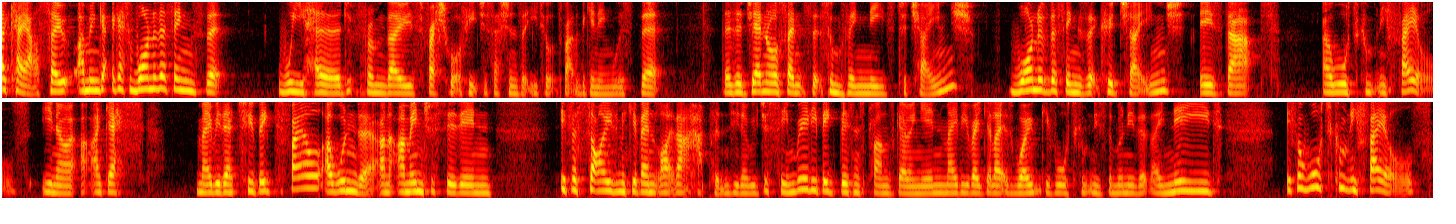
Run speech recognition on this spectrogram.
Okay, Al. So, I mean, I guess one of the things that we heard from those freshwater future sessions that you talked about at the beginning was that there's a general sense that something needs to change. One of the things that could change is that a water company fails. You know, I guess maybe they're too big to fail. I wonder. And I'm interested in if a seismic event like that happens. You know, we've just seen really big business plans going in. Maybe regulators won't give water companies the money that they need. If a water company fails,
